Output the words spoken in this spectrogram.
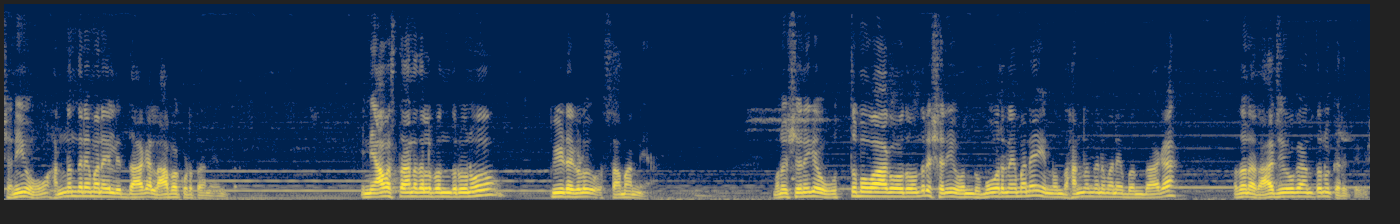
ಶನಿಯು ಹನ್ನೊಂದನೇ ಮನೆಯಲ್ಲಿದ್ದಾಗ ಲಾಭ ಕೊಡ್ತಾನೆ ಅಂತ. ಇನ್ಯಾವ ಸ್ಥಾನದಲ್ಲಿ ಬಂದರೂ ಪೀಡೆಗಳು ಸಾಮಾನ್ಯ. ಮನುಷ್ಯನಿಗೆ ಉತ್ತಮವಾಗೋದು ಅಂದರೆ ಶನಿ ಒಂದು ಮೂರನೇ ಮನೆ, ಇನ್ನೊಂದು ಹನ್ನೊಂದನೇ ಮನೆ ಬಂದಾಗ ಅದನ್ನು ರಾಜಯೋಗ ಅಂತಲೂ ಕರಿತೀವಿ.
